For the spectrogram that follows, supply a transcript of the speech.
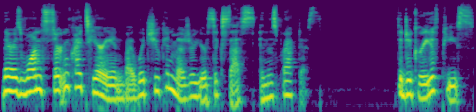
There is one certain criterion by which you can measure your success in this practice the degree of peace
